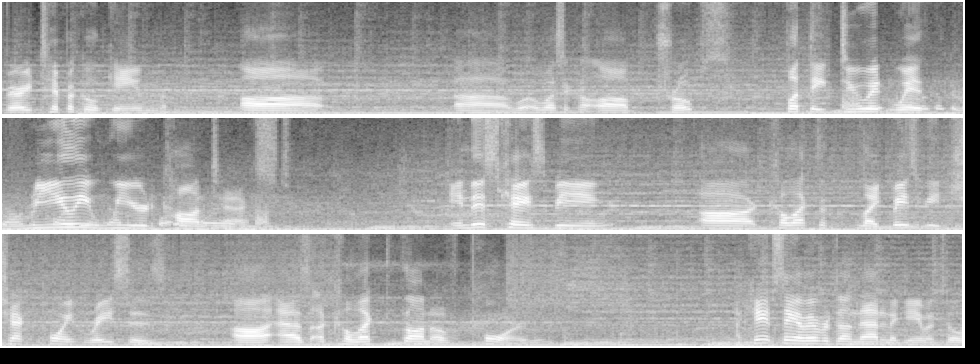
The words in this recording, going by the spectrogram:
very typical game uh uh what, what's it called uh, tropes, but they do it with really weird context. In this case, being uh, collect like basically checkpoint races uh, as a collectathon of porn. I can't say I've ever done that in a game until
